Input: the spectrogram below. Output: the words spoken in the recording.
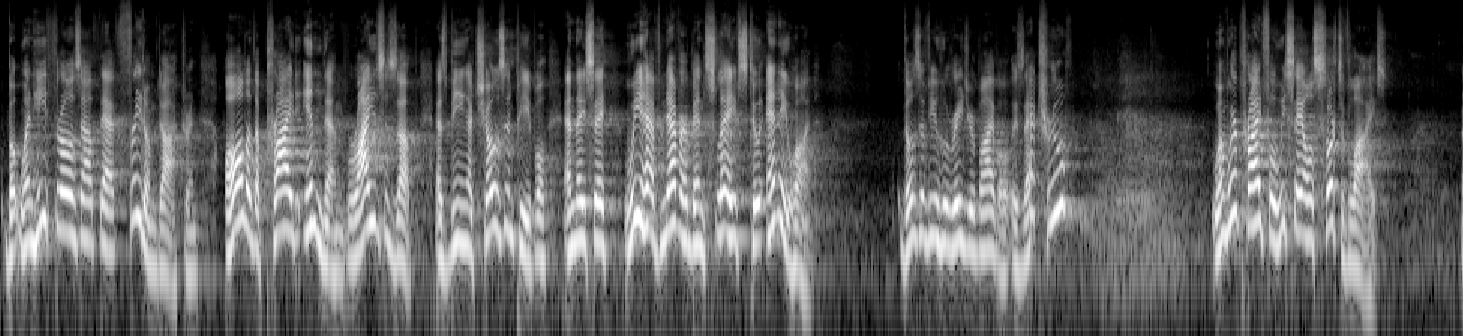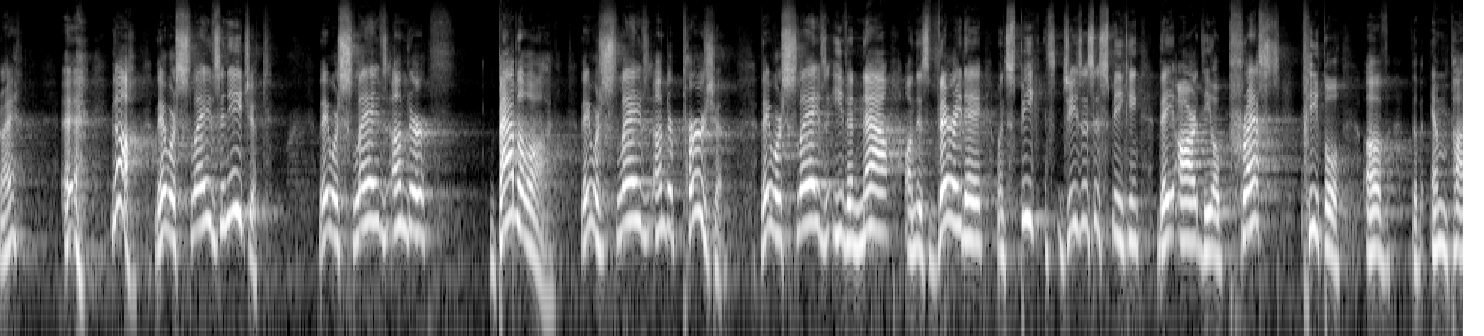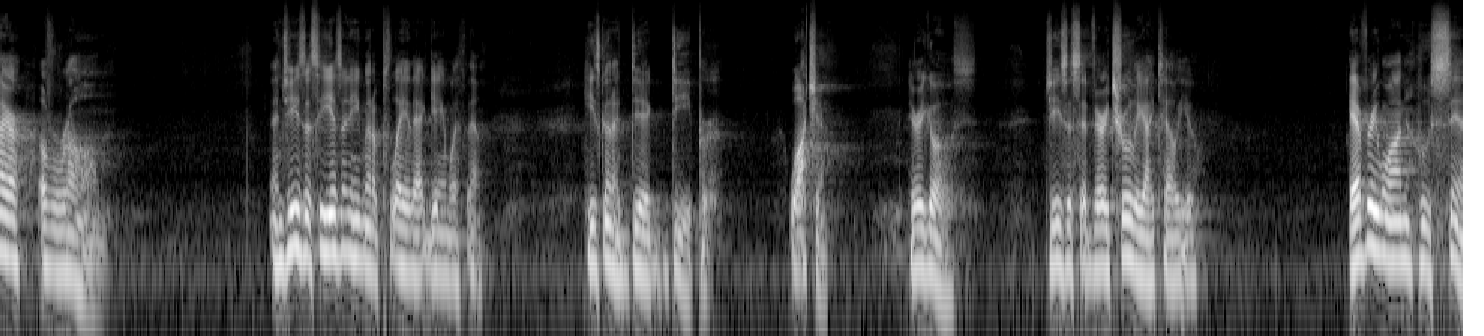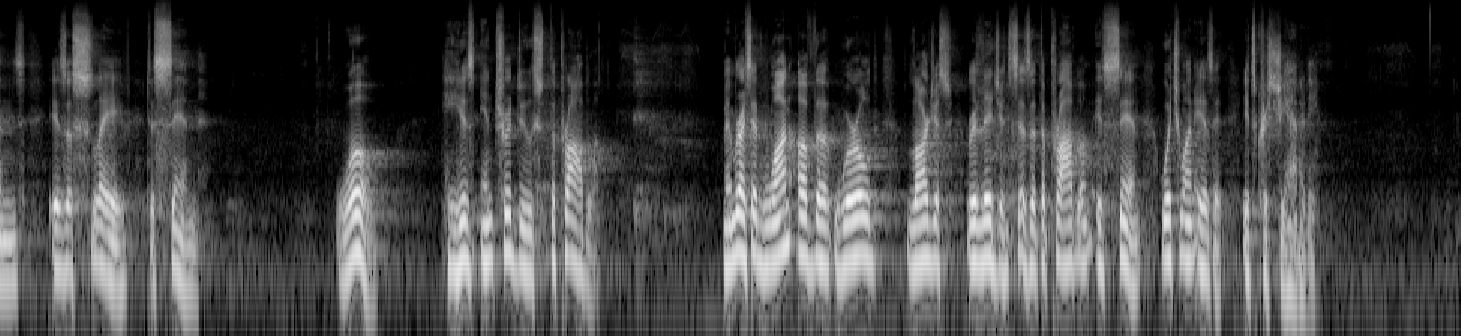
But when he throws out that freedom doctrine, all of the pride in them rises up as being a chosen people, and they say, We have never been slaves to anyone. Those of you who read your Bible, is that true? When we're prideful, we say all sorts of lies, right? Eh, no, they were slaves in Egypt. They were slaves under Babylon. They were slaves under Persia. They were slaves even now, on this very day when speak, Jesus is speaking. They are the oppressed people of the empire of Rome. And Jesus, he isn't even going to play that game with them. He's going to dig deeper. Watch him. Here he goes. Jesus said, Very truly, I tell you, everyone who sins is a slave to sin. Whoa, he has introduced the problem. Remember, I said one of the world's largest religions says that the problem is sin. Which one is it? It's Christianity.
